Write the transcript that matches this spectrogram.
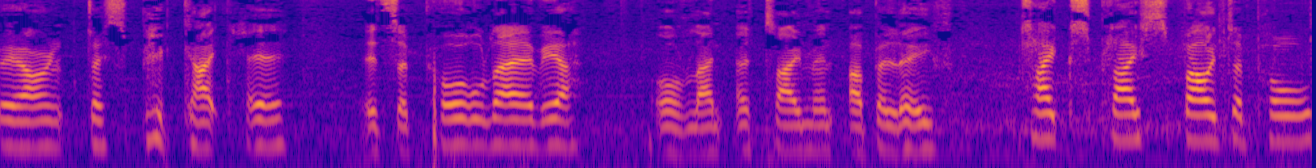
Behind this big gate here. It's a pool area or entertainment, I believe. Takes place by the pool.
